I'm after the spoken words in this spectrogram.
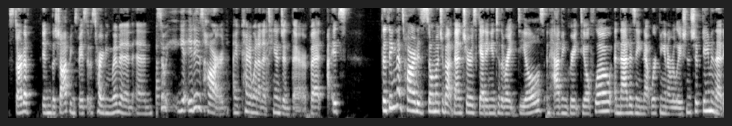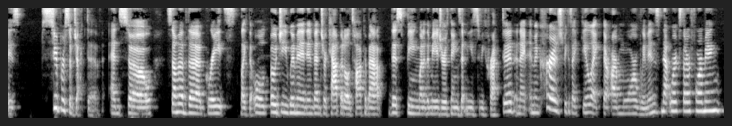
startup in the shopping space that was targeting women. And so, yeah, it is hard. I kind of went on a tangent there, but it's the thing that's hard is so much about ventures getting into the right deals and having great deal flow. And that is a networking and a relationship game. And that is super subjective. And so, some of the greats, like the old OG women in venture capital, talk about this being one of the major things that needs to be corrected. And I am encouraged because I feel like there are more women's networks that are forming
